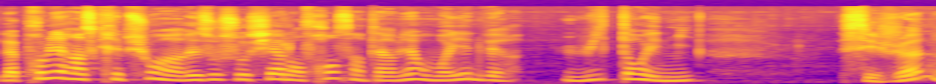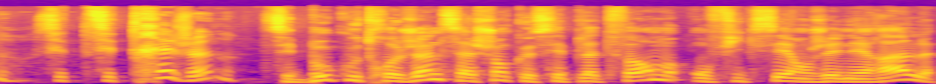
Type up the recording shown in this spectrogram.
La première inscription à un réseau social en France intervient en moyenne vers 8 ans et demi c'est jeune, c'est très jeune. C'est beaucoup trop jeune, sachant que ces plateformes ont fixé en général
